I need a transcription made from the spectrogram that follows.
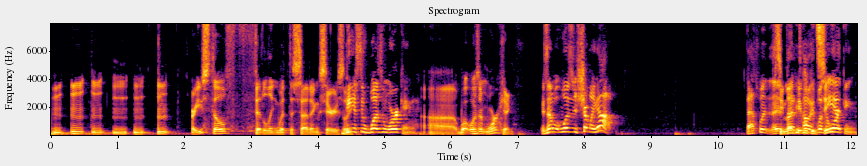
Mm-mm-mm-mm-mm-mm. Are you still fiddling with the settings? Seriously? Because it wasn't working. Uh, what wasn't working? Is that what wasn't showing up? That's what. Seemed like that's people how it could wasn't see it. working.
